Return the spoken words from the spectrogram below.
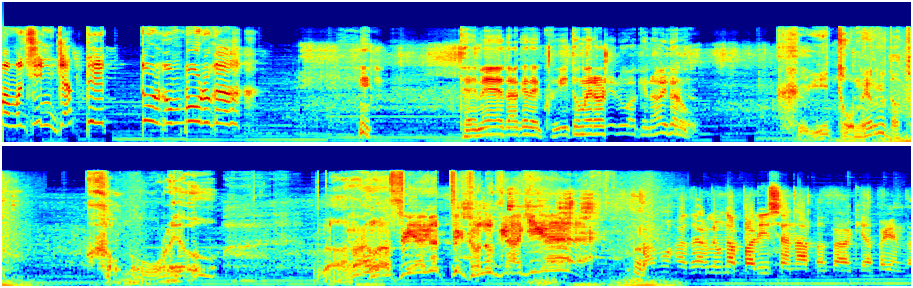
様も死んじゃってドラゴンボールが てめえだけで食い止められるわけないだろう。食い止めるだと。この俺を笑わせやがってこのガキが！Vamos a darle una paliza a Nappa para que aprenda.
